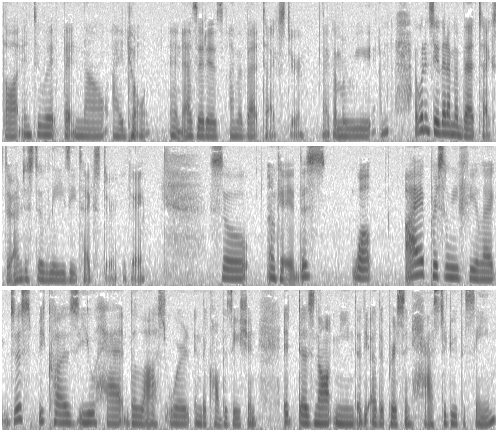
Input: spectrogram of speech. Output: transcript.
thought into it, but now I don't. And as it is, I'm a bad texter. Like I'm a really, I'm, I wouldn't say that I'm a bad texter. I'm just a lazy texter. Okay. So okay, this well, I personally feel like just because you had the last word in the conversation, it does not mean that the other person has to do the same.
